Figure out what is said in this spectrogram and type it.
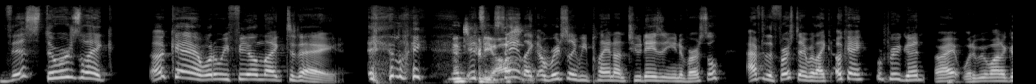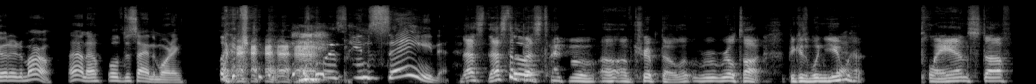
This there was like, okay, what are we feeling like today? like That's it's insane. awesome. Like originally we planned on two days at Universal. After the first day, we're like, okay, we're pretty good. All right, what do we want to go to tomorrow? I don't know. We'll decide in the morning. Like, it was insane. That's that's the So- best type of uh, of trip though. Real talk, because when you Yeah. plan stuff,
